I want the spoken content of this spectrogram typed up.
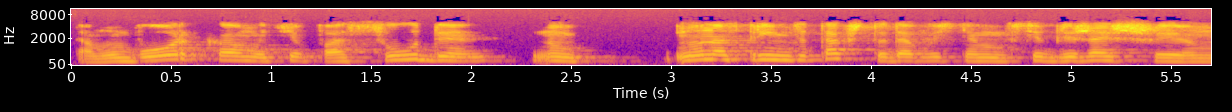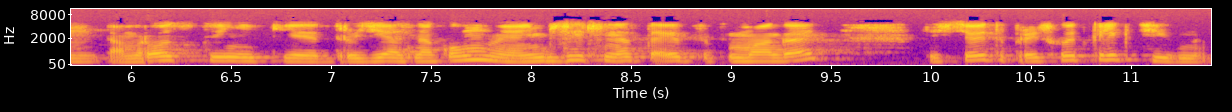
там уборка, мытье посуды. Ну, но у нас принято так, что, допустим, все ближайшие там, родственники, друзья, знакомые, они обязательно остаются помогать. То есть все это происходит коллективно.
